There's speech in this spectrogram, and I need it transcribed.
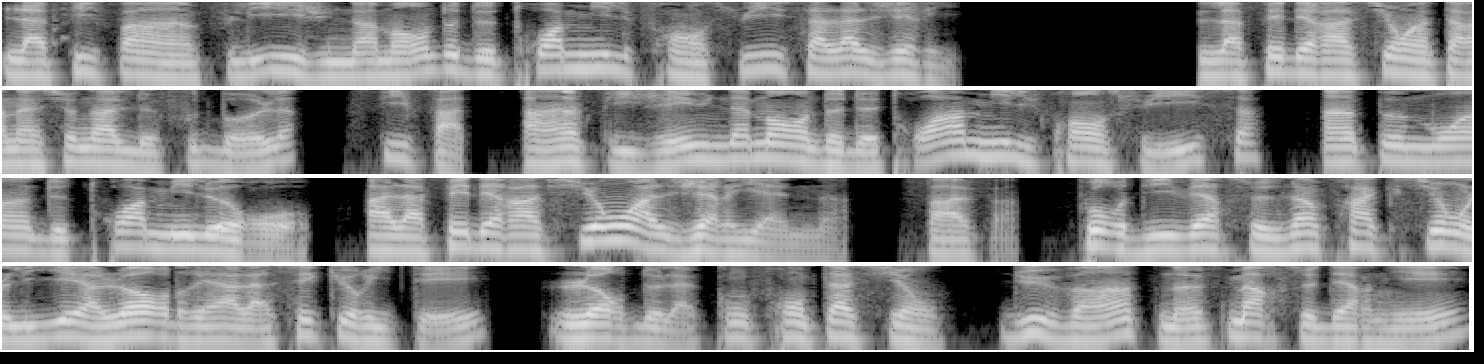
La FIFA inflige une amende de 3000 francs suisses à l'Algérie. La Fédération internationale de football, FIFA, a infligé une amende de 3000 francs suisses, un peu moins de 3000 euros, à la Fédération algérienne, FAF, pour diverses infractions liées à l'ordre et à la sécurité, lors de la confrontation, du 29 mars dernier,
